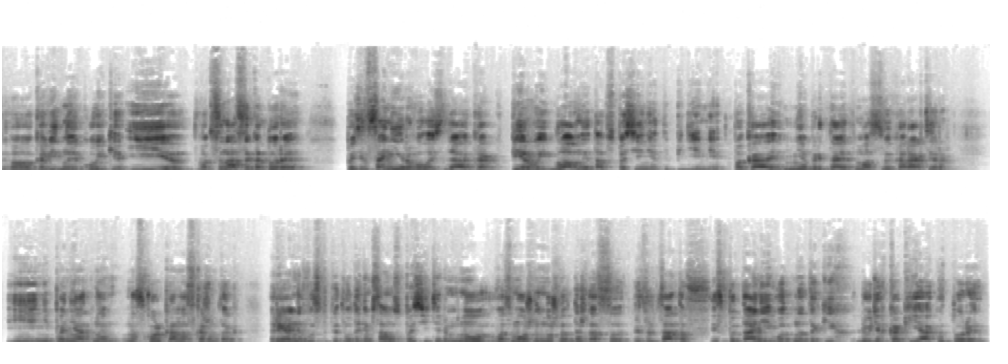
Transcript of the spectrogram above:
э, ковидные койки. И вакцинация, которая позиционировалась да, как первый главный этап спасения от эпидемии, пока не обретает массовый характер и непонятно, насколько она, скажем так, реально выступит вот этим самым спасителем. Но, возможно, нужно дождаться результатов испытаний вот на таких людях, как я, которые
